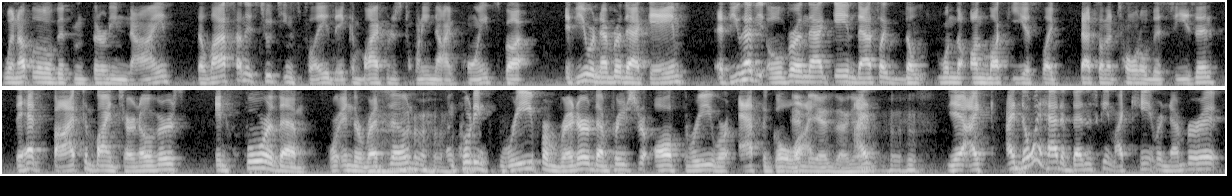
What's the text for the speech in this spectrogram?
went up a little bit from 39. The last time these two teams played, they combined for just 29 points. But if you remember that game, if you had the over in that game, that's like the one of the unluckiest like bets on a total this season. They had five combined turnovers, and four of them were in the red zone, including three from Ridder. That I'm pretty sure all three were at the goal line. In the end zone, yeah. I, yeah, I, I know I had a bet in this game. I can't remember it.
